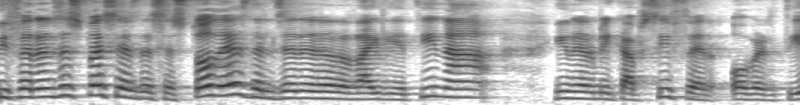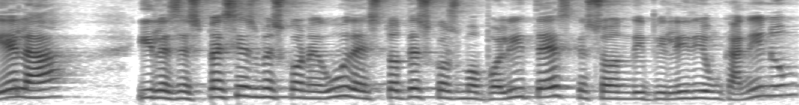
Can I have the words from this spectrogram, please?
Diferents espècies de cestodes del gènere Railietina, Inermicapsifer o Bertiela, i les espècies més conegudes, totes cosmopolites, que són Dipilidium caninum,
